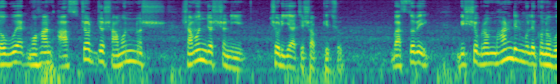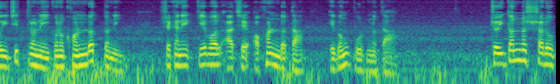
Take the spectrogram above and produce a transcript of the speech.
তবু এক মহান আশ্চর্য সামন্য সামঞ্জস্য নিয়ে ছড়িয়ে আছে সব কিছু বাস্তবিক বিশ্ব ব্রহ্মাণ্ডের মূলে কোনো বৈচিত্র্য নেই, কোনো খণ্ডত্ব নেই। সেখানে কেবল আছে অখণ্ডতা এবং পূর্ণতা। চৈতন্যস্বরূপ,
